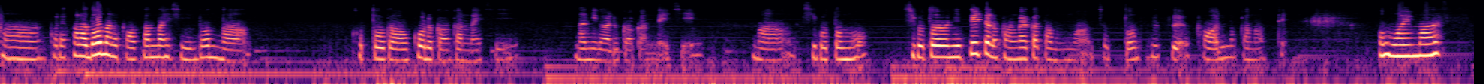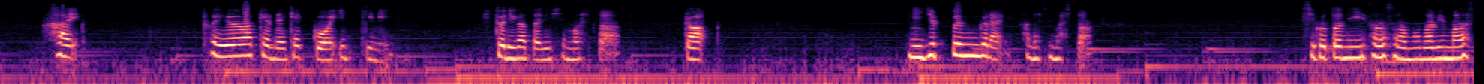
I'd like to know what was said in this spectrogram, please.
まあ、これからどうなるかわかんないし、どんなことが起こるかわかんないし、何があるかわかんないし、まあ、仕事も、仕事についての考え方も、まあ、ちょっとずつ変わるのかなって思います。はい。というわけで結構一気に一人語りしましたが、20分ぐらい話しました。仕事にそろそろ戻ります。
